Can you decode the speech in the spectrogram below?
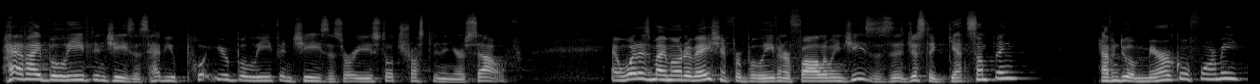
Have I believed in Jesus? Have you put your belief in Jesus, or are you still trusting in yourself? And what is my motivation for believing or following Jesus? Is it just to get something? Have him do a miracle for me?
